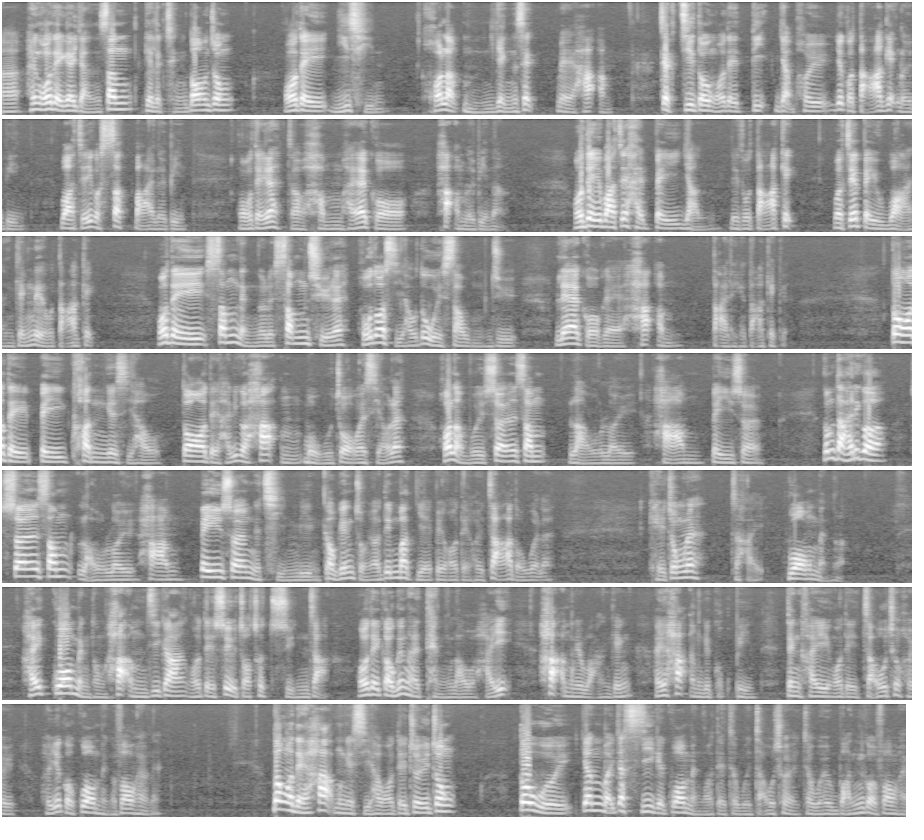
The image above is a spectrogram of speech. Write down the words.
啊，喺我哋嘅人生嘅歷程當中，我哋以前可能唔認識咩黑暗，直至到我哋跌入去一個打擊裏邊。或者呢個失敗裏边，我哋咧就陷喺一個黑暗裏边啦。我哋或者係被人嚟到打擊，或者被環境嚟到打擊。我哋心靈嘅深處咧，好多時候都會受唔住呢一個嘅黑暗帶嚟嘅打擊嘅。當我哋被困嘅時候，當我哋喺呢個黑暗無助嘅時候咧，可能會傷心、流淚、喊悲傷。咁但係呢個。伤心流泪、喊悲伤嘅前面，究竟仲有啲乜嘢俾我哋去揸到嘅咧？其中咧就系光明啦。喺光明同黑暗之间，我哋需要作出选择。我哋究竟系停留喺黑暗嘅环境，喺黑暗嘅局面，定系我哋走出去去一个光明嘅方向咧？当我哋黑暗嘅时候，我哋最终都会因为一丝嘅光明，我哋就会走出去，就会去揾个方向。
